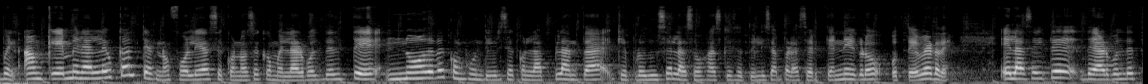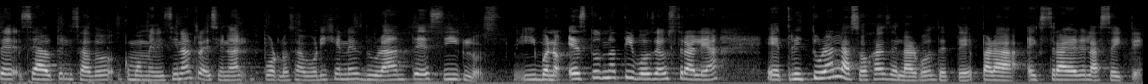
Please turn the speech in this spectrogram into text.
Bueno, aunque Melaleuca alternofolia se conoce como el árbol del té, no debe confundirse con la planta que produce las hojas que se utiliza para hacer té negro o té verde. El aceite de árbol de té se ha utilizado como medicina tradicional por los aborígenes durante siglos. Y bueno, estos nativos de Australia eh, trituran las hojas del árbol de té para extraer el aceite,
